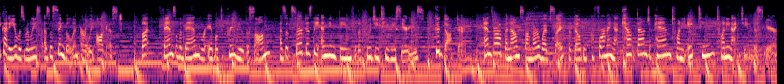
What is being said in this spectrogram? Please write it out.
Hikari was released as a single in early August, but fans of the band were able to preview the song as it served as the ending theme for the Fuji TV series Good Doctor. Androp announced on their website that they'll be performing at Countdown Japan 2018-2019 this year,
